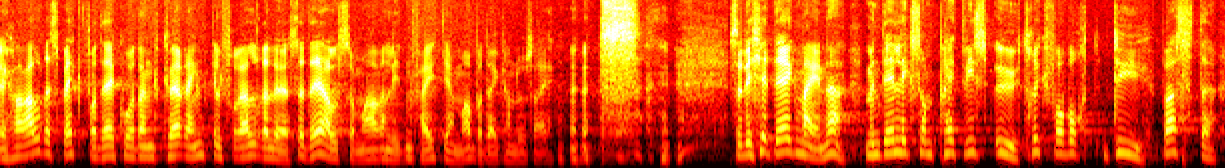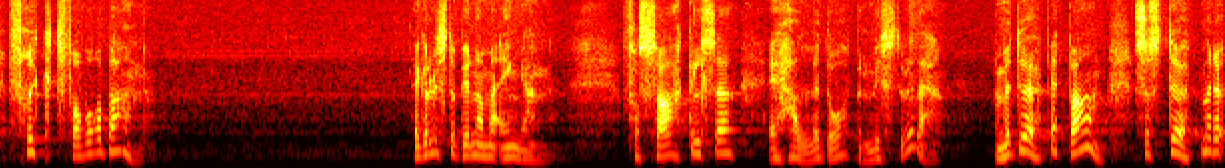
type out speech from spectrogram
Jeg har all respekt for det, hvordan hver enkelt foreldre løser det. altså. Vi har en liten feit hjemme på det, kan du si. Så det er ikke det jeg mener, men det er liksom på et vis uttrykk for vårt dypeste frykt for våre barn. Jeg har lyst til å begynne med en gang. Forsakelse er halve dåpen. Visste du det? Når vi døper et barn, så døper vi det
